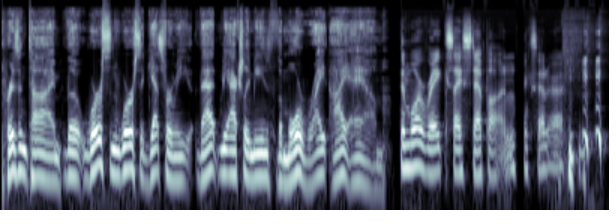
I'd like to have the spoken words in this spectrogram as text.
prison time, the worse and worse it gets for me. That me actually means the more right I am. The more rakes I step on, etc.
